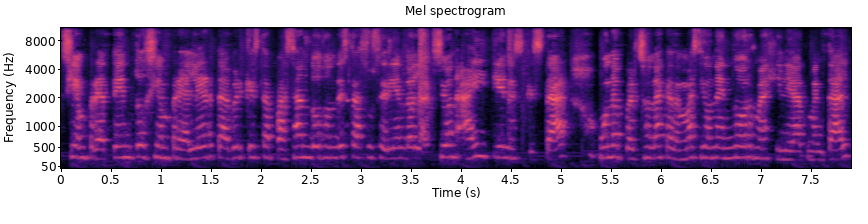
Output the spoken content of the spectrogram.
siempre atento, siempre alerta a ver qué está pasando, dónde está sucediendo la acción, ahí tienes que estar. Una persona que además tiene una enorme agilidad mental,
